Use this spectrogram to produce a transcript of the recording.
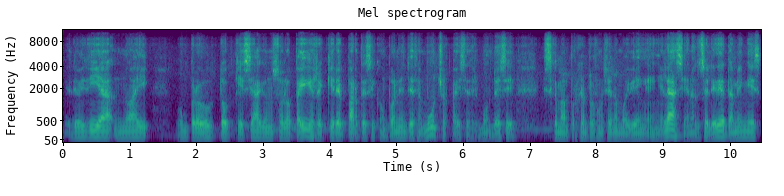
de hoy día no hay un producto que se haga en un solo país, requiere partes y componentes de muchos países del mundo. Ese esquema, por ejemplo, funciona muy bien en el Asia. Entonces la idea también es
